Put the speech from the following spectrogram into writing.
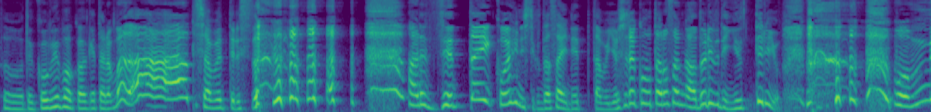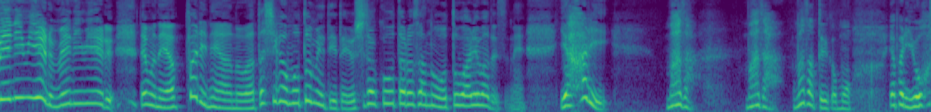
そう。で、ゴミ箱開けたら、まだ、あーって喋ってるしさ。あれ絶対こういう風にしてくださいねって多分吉田幸太郎さんがアドリブで言ってるよ。もう目に見える目に見える。でもね、やっぱりね、あの、私が求めていた吉田幸太郎さんの音割れはですね、やはり、まだ、まだ、まだというかもう、やっぱり予算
